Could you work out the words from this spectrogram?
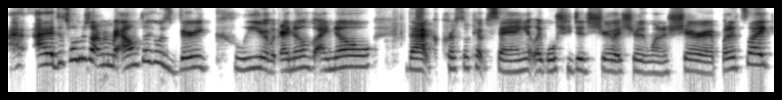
I, I just want to not remember. I don't think it was very clear. Like I know I know that Crystal kept saying it, like, well, she did share that she really want to share it, but it's like.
